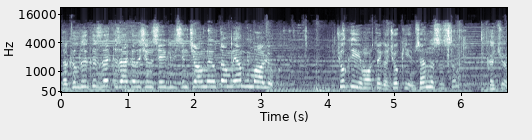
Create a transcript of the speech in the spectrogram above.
Takıldığı kız da kız arkadaşının sevgilisini çalmaya utanmayan bir mahluk. Çok iyiyim Ortega, çok iyiyim. Sen nasılsın? Pikachu.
